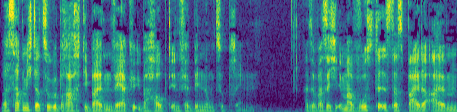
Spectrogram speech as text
Was hat mich dazu gebracht, die beiden Werke überhaupt in Verbindung zu bringen? Also was ich immer wusste, ist, dass beide Alben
